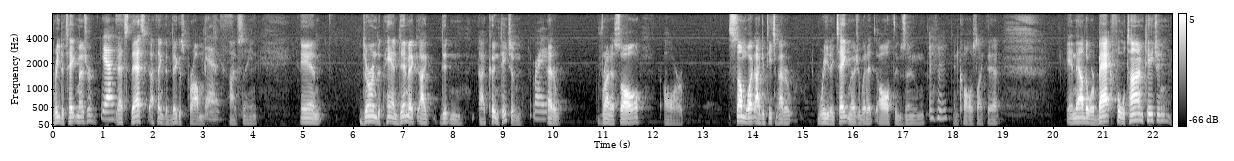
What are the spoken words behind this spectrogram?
read a tape measure. Yes. That's, that's I think, the biggest problem Yes. I've seen. And during the pandemic, I didn't, I couldn't teach them Right. how to run a saw or somewhat I can teach them how to read a tape measure, but it's all through Zoom and calls like that. And now that we're back full time teaching,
